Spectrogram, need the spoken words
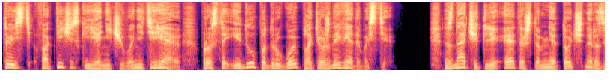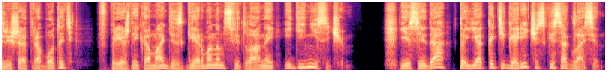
То есть фактически я ничего не теряю, просто иду по другой платежной ведомости. Значит ли это, что мне точно разрешат работать в прежней команде с Германом, Светланой и Денисычем? Если да, то я категорически согласен.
